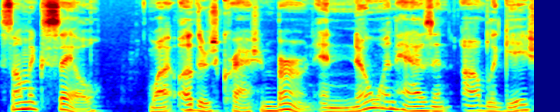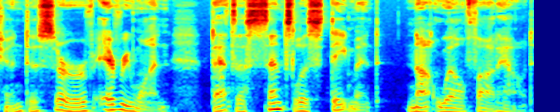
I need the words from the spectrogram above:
some excel while others crash and burn. And no one has an obligation to serve everyone. That's a senseless statement, not well thought out.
